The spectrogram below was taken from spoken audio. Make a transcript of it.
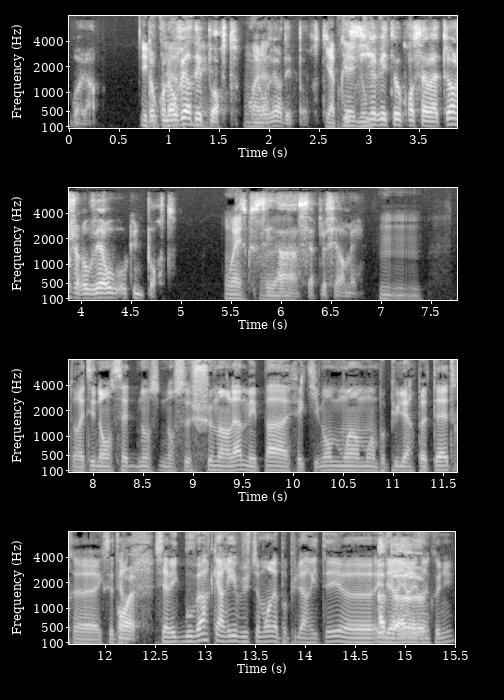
Voilà. Et donc, on a ouvert des portes. On a ouvert des portes. Et après, Et si donc- j'avais été au conservateur, j'aurais ouvert aucune porte. Ouais. Parce que c'est ouais. un cercle fermé. Mm, mm, mm. T'aurais été dans cette dans, ce- dans ce chemin-là, mais pas effectivement moins moins populaire peut-être, euh, etc. Ouais. C'est avec Bouvard qu'arrive justement la popularité euh, et Ah derrière bah, les euh, inconnus?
